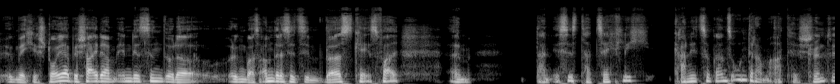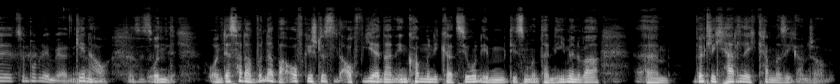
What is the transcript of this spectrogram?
irgendwelche Steuerbescheide am Ende sind oder irgendwas anderes jetzt im Worst-Case-Fall, ähm, dann ist es tatsächlich gar nicht so ganz undramatisch. Könnte zum Problem werden. Genau. Ja. Und, richtig. und das hat er wunderbar aufgeschlüsselt, auch wie er dann in Kommunikation eben mit diesem Unternehmen war. Ähm, wirklich herrlich kann man sich anschauen.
